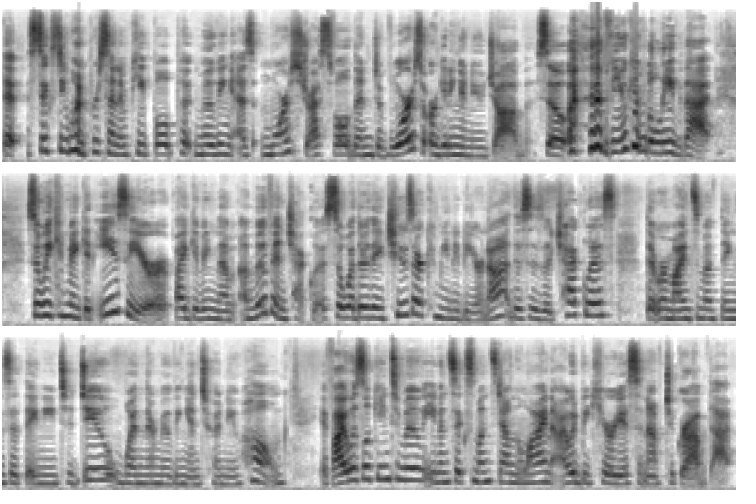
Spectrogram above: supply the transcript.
that 61% of people put moving as more stressful than divorce or getting a new job. So if you can believe that, so we can make it easier by giving them a move in checklist. So whether they choose our community or not, this is a checklist that reminds them of things that they need to do when they're moving into a new home. If I was looking to move even six months down the line, I would be curious enough to grab that.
